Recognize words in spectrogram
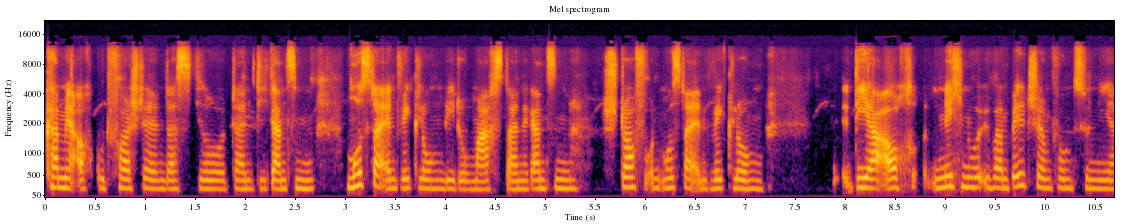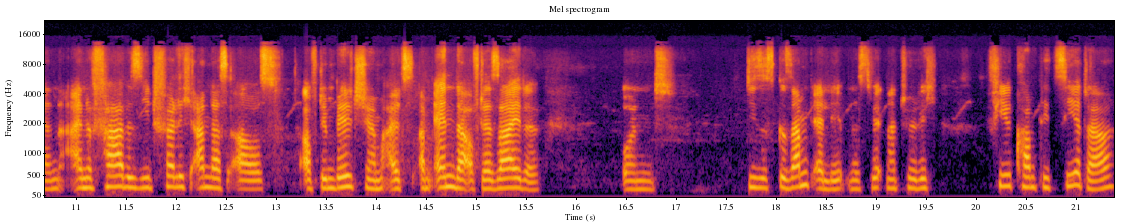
kann mir auch gut vorstellen, dass du dann die ganzen Musterentwicklungen, die du machst, deine ganzen Stoff- und Musterentwicklungen, die ja auch nicht nur über den Bildschirm funktionieren. Eine Farbe sieht völlig anders aus auf dem Bildschirm als am Ende auf der Seite. Und dieses Gesamterlebnis wird natürlich viel komplizierter,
